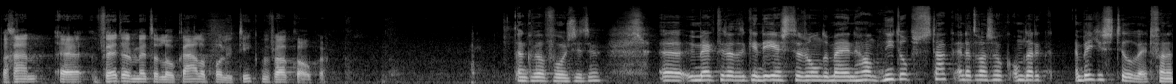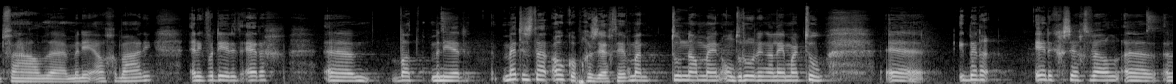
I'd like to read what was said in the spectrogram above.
We gaan uh, verder met de lokale politiek. Mevrouw Koper. Dank u wel, voorzitter. Uh, u merkte dat ik in de eerste ronde mijn hand niet opstak. En dat was ook omdat ik een beetje stil werd van het verhaal, uh, meneer El. En ik waardeer het erg uh, wat meneer Mettens daar ook op gezegd heeft. Maar toen nam mijn ontroering alleen maar toe. Uh, ik ben er eerlijk gezegd wel uh, uh,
